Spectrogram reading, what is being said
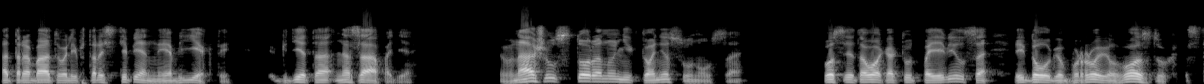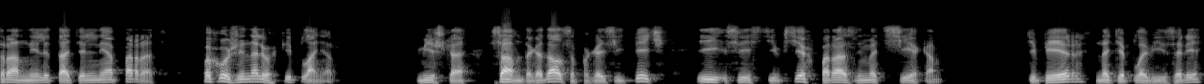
отрабатывали второстепенные объекты где-то на западе. В нашу сторону никто не сунулся. После того, как тут появился и долго бровил воздух странный летательный аппарат, похожий на легкий планер, Мишка сам догадался погасить печь и свести всех по разным отсекам. Теперь на тепловизоре,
